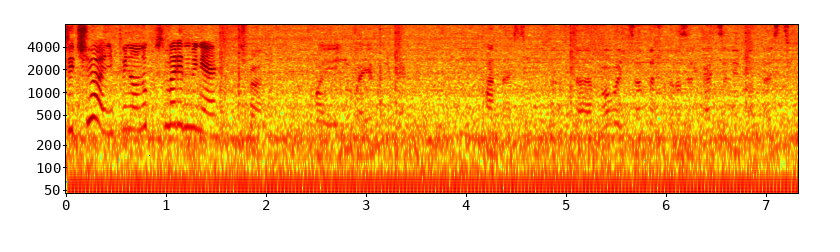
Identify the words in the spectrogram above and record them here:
Ты чё? Не поняла, ну-ка посмотри на меня. Чё? Поедем, поехали. Фантастика. Торговый центр развлекательный фантастика.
